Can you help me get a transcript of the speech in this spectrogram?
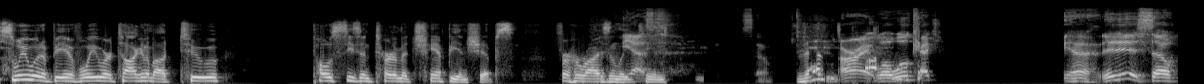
Sweet would it be if we were talking about two postseason tournament championships for Horizon League yes. teams? So That all right, well we'll catch. Yeah, it is. So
